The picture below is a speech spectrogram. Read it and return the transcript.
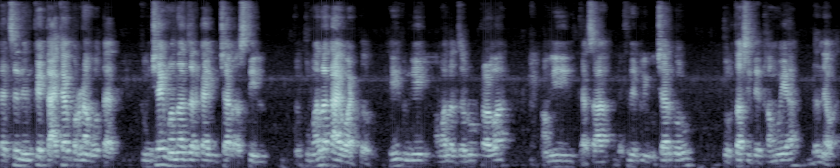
त्याचे नेमके काय काय परिणाम होत आहेत तुमच्याही मनात जर काही विचार असतील तर तुम्हाला काय वाटतं हे तुम्ही आम्हाला जरूर कळवा. आम्ही त्याचा डेफिनेटली विचार करू. तुर्तास इथे थांबूया. धन्यवाद.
